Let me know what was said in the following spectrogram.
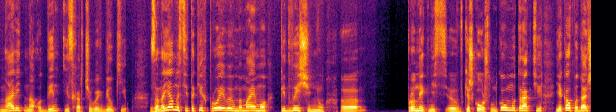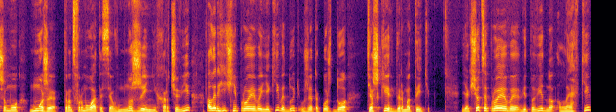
навіть на один із харчових білків. За наявності таких проявів ми маємо підвищену е, проникність е, в кишково-шлунковому тракті, яка в подальшому може трансформуватися в множинні харчові алергічні прояви, які ведуть уже також до тяжких дерматитів. Якщо це прояви відповідно легкі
